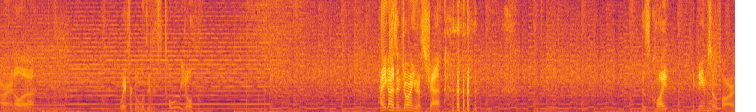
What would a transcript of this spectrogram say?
All right, I'll uh wait for Duel to do the tutorial. How you guys enjoying this, chat? this is quite the game so far.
